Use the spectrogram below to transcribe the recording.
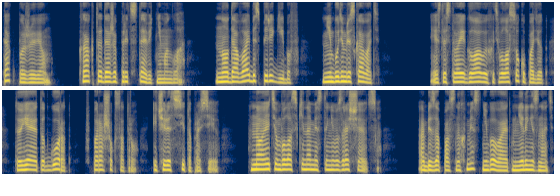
так поживем, как ты даже представить не могла. Но давай без перегибов, не будем рисковать. Если с твоей головы хоть волосок упадет, то я этот город в порошок сотру и через сито просею. Но этим волоски на место не возвращаются. А безопасных мест не бывает, мне ли не знать.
